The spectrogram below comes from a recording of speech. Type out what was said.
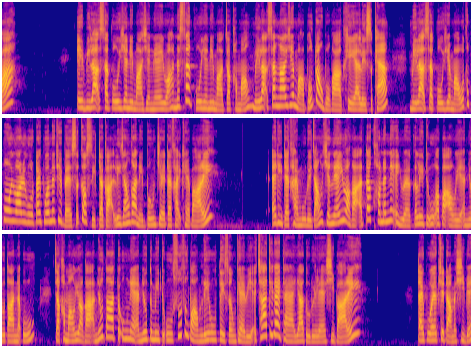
ပါ။အေဘီလ19ရက်နေ့မှာရငဲရွာ29ရက်နေ့မှာကြောက်ခမောင်မေလ15ရက်မှာဘုံတောင်ပေါ်က KL စခန်းမေလ19ရက်မှာဝကပေါ်ရွာတွေကိုတိုက်ပွဲမဖြစ်ပဲစစ်ကောက်စီတပ်ကလေကြောင်းကနေဘုံကျဲတိုက်ခိုက်ခဲ့ပါတယ်။အဲ့ဒီတိုက်ခိုက်မှုတွေကြောင့်ရငဲရွာကအသက်9နှစ်အရွယ်ကလေးတူအပအဝရဲ့အမျိုးသား2ဦး ကြောက်ခမောင်ရွာကအမျိုးသား2ဦးနဲ့အမျိုးသမီး2ဦးစုစုပေါင်း4ဦးသေဆုံးခဲ့ပြီးအခြားထိခိုက်ဒဏ်ရာရသူတွေလည်းရှိပါတယ်။တိုက်ပွဲဖြစ်တာမရှိပဲ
